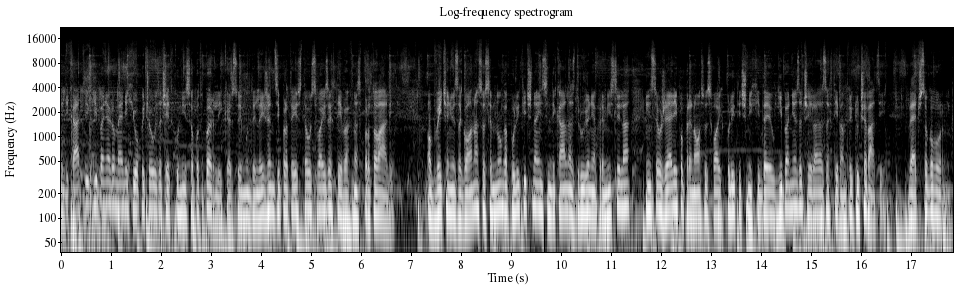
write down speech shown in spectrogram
Sindikati gibanja rumenih jopičev v začetku niso podprli, ker so jim udeleženci protestov v svojih zahtevah nasprotovali. Ob večanju zagona so se mnoga politična in sindikalna združenja premislila in se v želji po prenosu svojih političnih idej v gibanje začela zahtevam priključevati. Več sogovornik.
